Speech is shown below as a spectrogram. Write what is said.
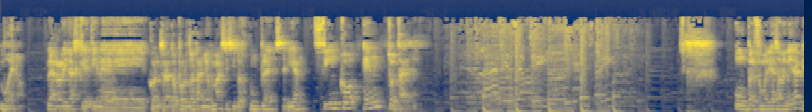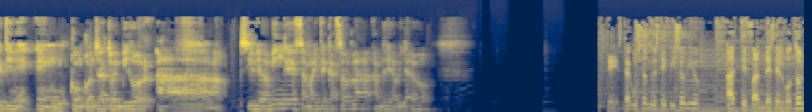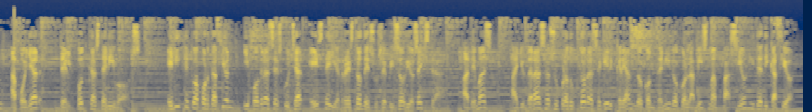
Bueno, la realidad es que tiene contrato por dos años más y si los cumple serían cinco en total. Un Perfumerías Avenida que tiene con contrato en vigor a Silvia Domínguez, a Maite Cazorla, Andrea Vilaró. ¿Te está gustando este episodio? Hazte fan desde el botón Apoyar del podcast de Nivos. Elige tu aportación y podrás escuchar este y el resto de sus episodios extra. Además, ayudarás a su productor a seguir creando contenido con la misma pasión y dedicación.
